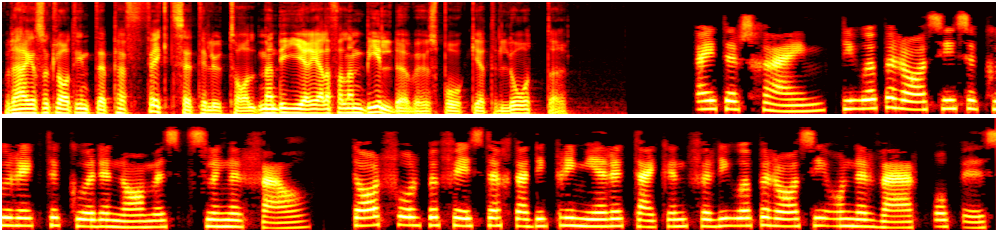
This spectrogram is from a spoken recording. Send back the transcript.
Och det här är såklart inte perfekt sett till uttal, men det ger i alla fall en bild över hur språket låter. Uiters geheim, die operasie se korrekte kodenaam is Slingervel. Daarvoor bevestig dat die primeere teken vir die operasie onderwerp op is.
